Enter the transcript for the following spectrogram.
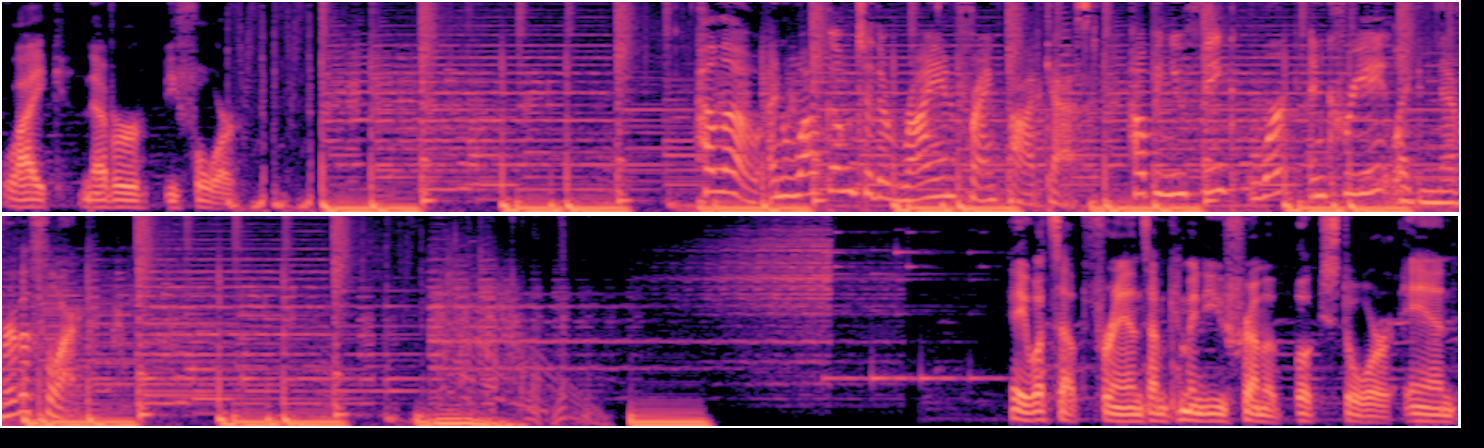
like never before. Hello, and welcome to the Ryan Frank Podcast, helping you think, work, and create like never before. Hey, what's up, friends? I'm coming to you from a bookstore, and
